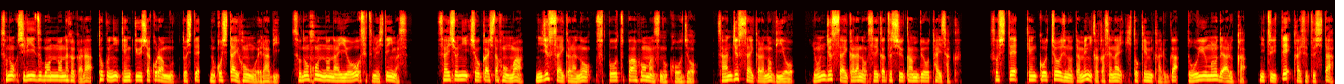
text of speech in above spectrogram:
そのシリーズ本の中から特に研究者コラムとして残したい本を選び、その本の内容を説明しています。最初に紹介した本は、20歳からのスポーツパフォーマンスの向上、30歳からの美容、40歳からの生活習慣病対策、そして健康長寿のために欠かせないヒトケミカルがどういうものであるかについて解説した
